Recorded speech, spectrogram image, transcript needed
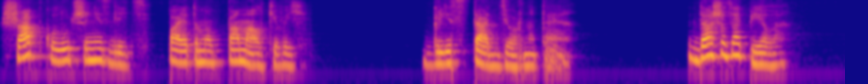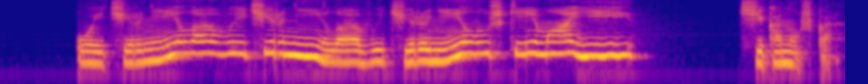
Шапку лучше не злить, поэтому помалкивай. Глиста дернутая. Даша запела. Ой, чернила вы, чернила вы, чернилушки мои. Чеканушка.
